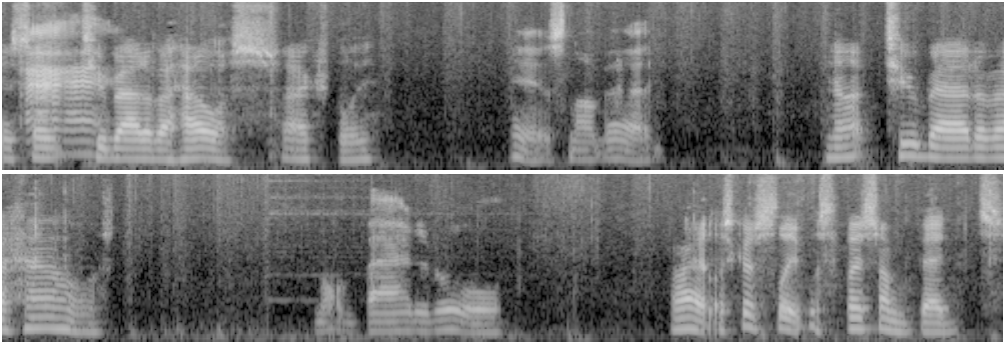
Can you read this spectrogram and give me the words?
It's not too ah. bad of a house, actually. Yeah, it's not bad. Not too bad of a house. Not bad at all. Alright, let's go to sleep. Let's place some beds.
